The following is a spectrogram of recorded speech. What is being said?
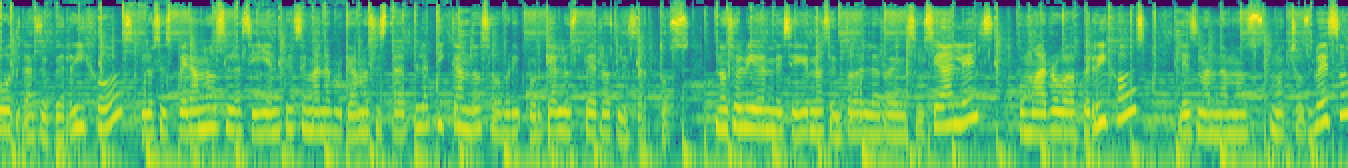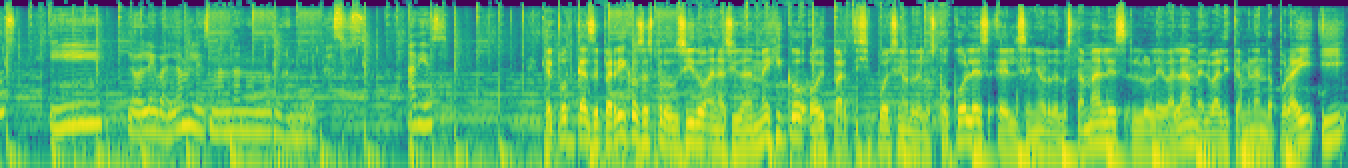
podcast de perrijos. Los esperamos la siguiente semana porque vamos a estar platicando sobre por qué a los perros les da tos. No se olviden de seguirnos en todas las redes sociales como arroba perrijos. Les mandamos muchos besos y Lola y Balam les mandan unos languetazos. Adiós. El podcast de Perrijos es producido en la Ciudad de México. Hoy participó el señor de los cocoles, el señor de los tamales, Lola y Balam, el Bali también anda por ahí y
